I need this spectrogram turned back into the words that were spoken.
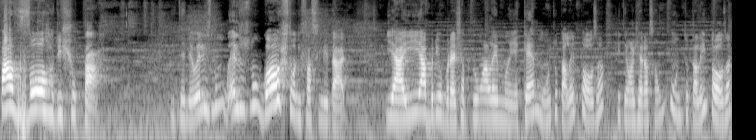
pavor de chutar. Entendeu? Eles não, eles não gostam de facilidade. E aí abriu brecha para uma Alemanha que é muito talentosa, que tem uma geração muito talentosa.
